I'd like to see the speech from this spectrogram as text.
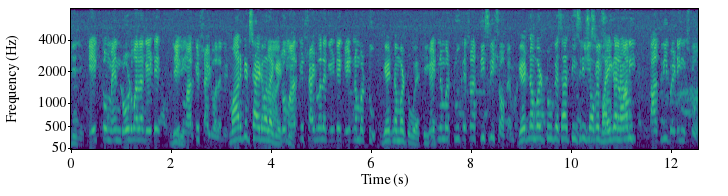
जी जी। एक तो मेन रोड वाला गेट है जी, एक मार्केट साइड वाला गेट मार्केट साइड वाला हाँ, गेट जो मार्केट साइड वाला गेट है gate number two gate number two है गेट नंबर टू के साथ तीसरी शॉप है गेट नंबर टू के साथ तीसरी शॉप है भाई का नाम। Qadri bedding store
